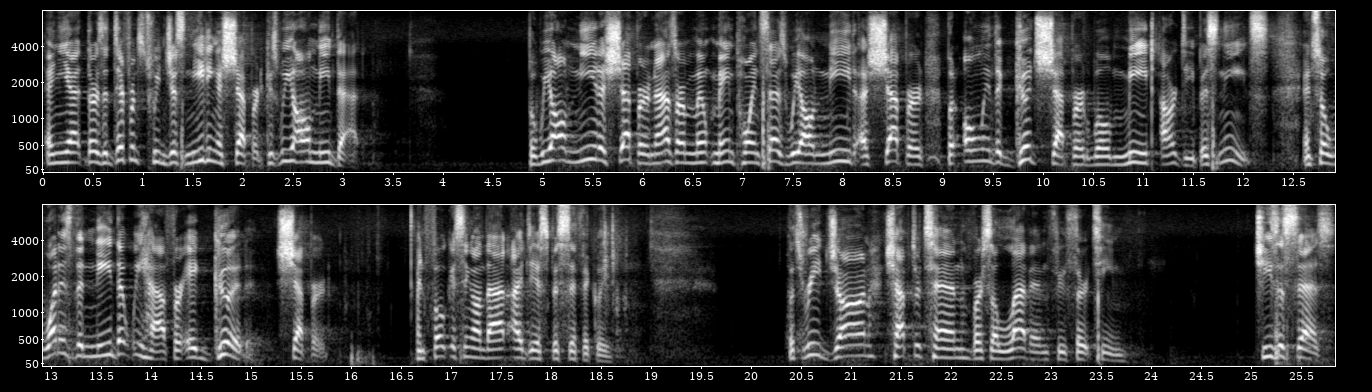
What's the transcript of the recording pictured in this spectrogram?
And yet there's a difference between just needing a shepherd, because we all need that. But we all need a shepherd, and as our main point says, we all need a shepherd, but only the good shepherd will meet our deepest needs. And so, what is the need that we have for a good shepherd? And focusing on that idea specifically. Let's read John chapter 10, verse 11 through 13. Jesus says,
